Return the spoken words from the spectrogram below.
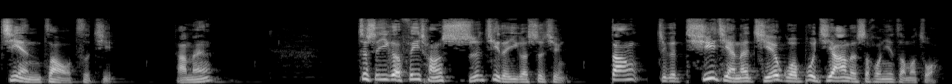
建造自己。阿门。这是一个非常实际的一个事情。当这个体检的结果不佳的时候，你怎么做？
